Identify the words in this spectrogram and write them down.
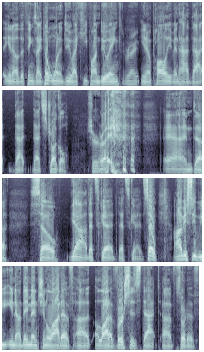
You know the things i don't want to do i keep on doing. Right. you know paul even had that that that struggle. Sure. right? And uh, so yeah that's good that's good. So obviously we you know they mention a lot of uh, a lot of verses that uh, sort of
